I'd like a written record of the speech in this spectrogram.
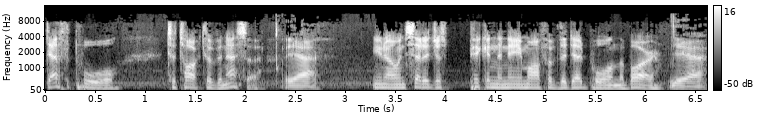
death pool to talk to Vanessa. Yeah. You know, instead of just picking the name off of the Deadpool in the bar. Yeah,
